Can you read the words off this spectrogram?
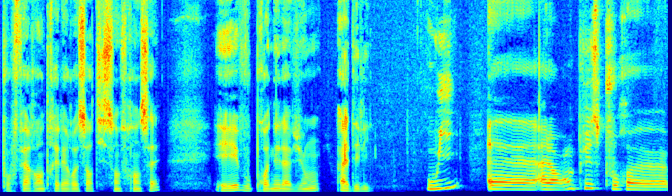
pour faire rentrer les ressortissants français et vous prenez l'avion à Delhi. Oui, euh, alors en plus, pour, euh,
